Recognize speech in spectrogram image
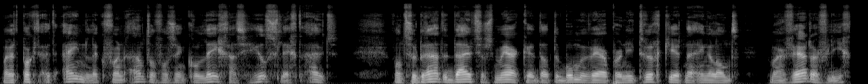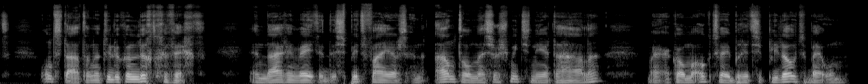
maar het pakt uiteindelijk voor een aantal van zijn collega's heel slecht uit. Want zodra de Duitsers merken dat de bommenwerper niet terugkeert naar Engeland, maar verder vliegt, ontstaat er natuurlijk een luchtgevecht. En daarin weten de Spitfires een aantal Messerschmitts neer te halen, maar er komen ook twee Britse piloten bij om.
